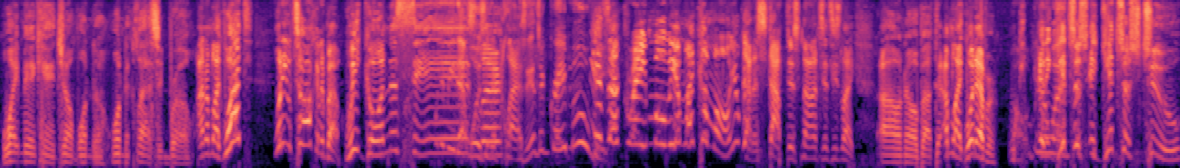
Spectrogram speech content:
White man can't jump. Won the won the classic bro. And i'm like what what are you talking about? We going to see. What do you mean that wasn't a classic? It's a great movie. It's a great movie. I'm like, come on, you got to stop this nonsense. He's like, I don't know about that. I'm like, whatever. Oh, and it what? gets us. It gets us to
